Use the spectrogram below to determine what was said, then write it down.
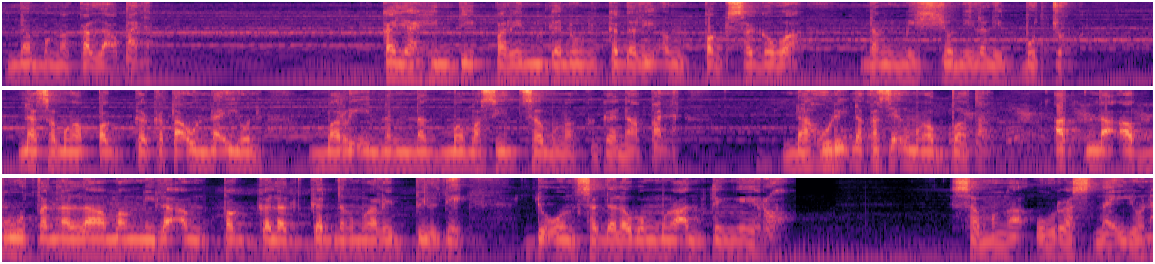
na mga kalaban. Kaya hindi pa rin ganun kadali ang pagsagawa ng misyon nila ni Butchok na sa mga pagkakataon na iyon mariin nang nagmamasid sa mga kaganapan. Nahuli na kasi ang mga bata at naabutan na lamang nila ang pagkaladkad ng mga rebelde doon sa dalawang mga antingero. Sa mga oras na iyon,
